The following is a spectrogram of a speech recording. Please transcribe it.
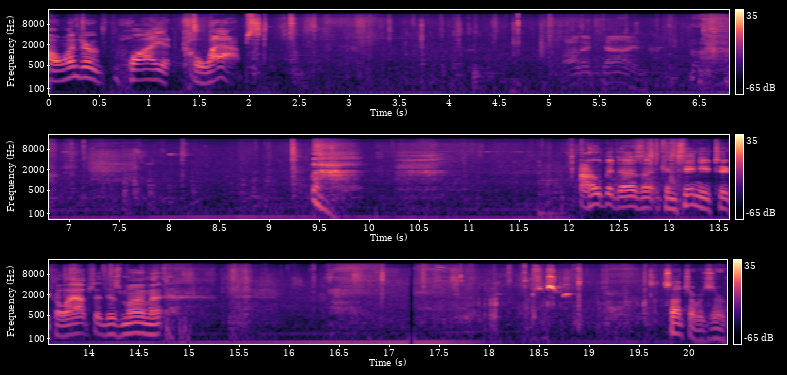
I wonder why it collapsed. Father time. I hope it doesn't continue to collapse at this moment. Sancho, is there a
